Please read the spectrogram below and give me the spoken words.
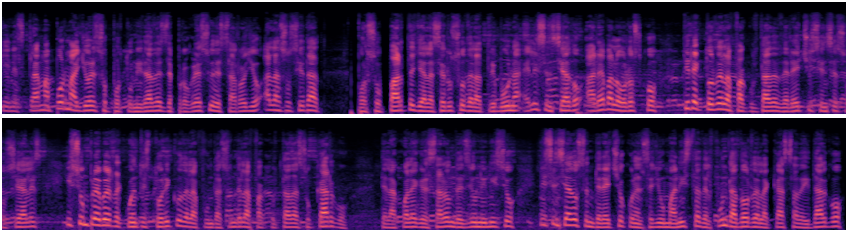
quienes claman por mayores oportunidades de progreso y desarrollo a la sociedad. Por su parte, y al hacer uso de la tribuna, el licenciado Arevalo Orozco, director de la Facultad de Derecho y Ciencias Sociales, hizo un breve recuento histórico de la fundación de la facultad a su cargo, de la cual egresaron desde un inicio licenciados en Derecho con el sello humanista del fundador de la Casa de Hidalgo,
